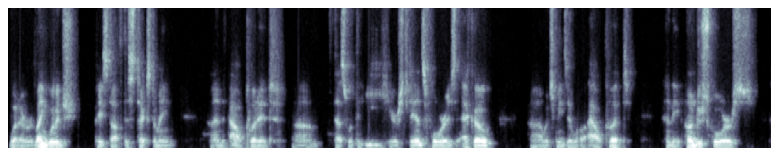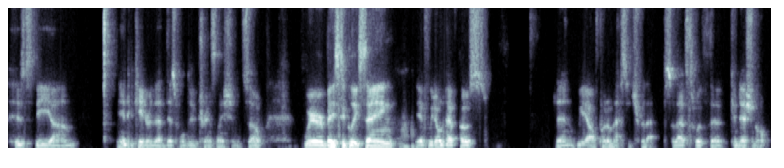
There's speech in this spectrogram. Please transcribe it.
whatever language based off this text domain and output it. Um, that's what the E here stands for is echo, uh, which means it will output. And the underscores is the um, indicator that this will do translation. So we're basically saying if we don't have posts, then we output a message for that. So that's with the conditional.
